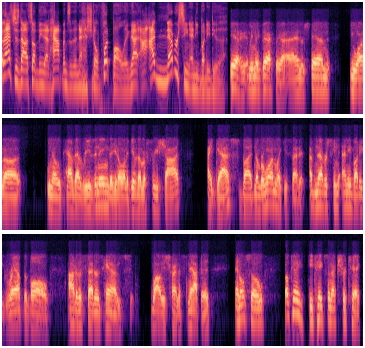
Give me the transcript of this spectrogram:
But that's just not something that happens in the National Football League. That I, have never seen anybody do that. Yeah, I mean, exactly. I, I understand you want to, you know, have that reasoning that you don't want to give them a free shot, I guess. But number one, like you said, I've never seen anybody grab the ball out of the center's hands while he's trying to snap it. And also, okay, he takes an extra kick.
